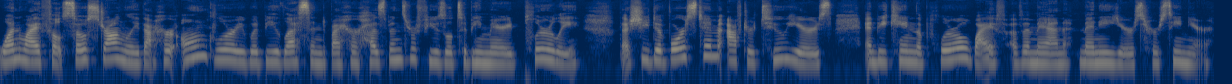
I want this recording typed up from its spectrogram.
One wife felt so strongly that her own glory would be lessened by her husband's refusal to be married plurally that she divorced him after two years and became the plural wife of a man many years her senior.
